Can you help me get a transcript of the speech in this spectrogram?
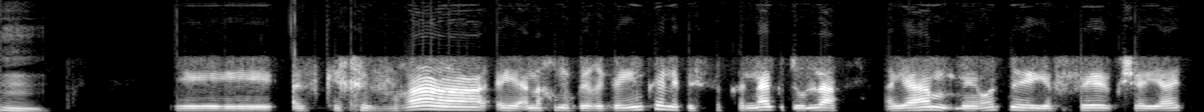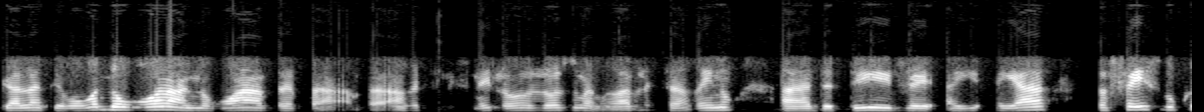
Mm. אז כחברה, אה, אנחנו ברגעים כאלה בסכנה גדולה. היה מאוד אה, יפה כשהיה את גל הטרור הנורא נורא בארץ לפני לא, לא זמן רב לצערנו, ההדדי, והיה בפייסבוק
